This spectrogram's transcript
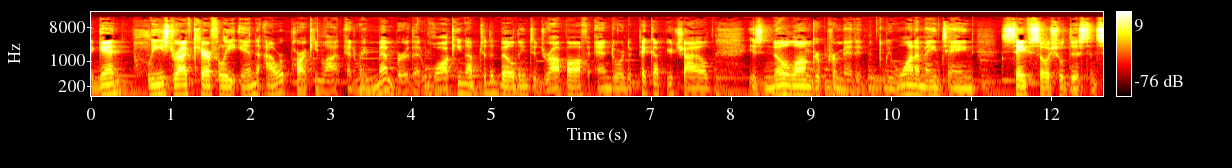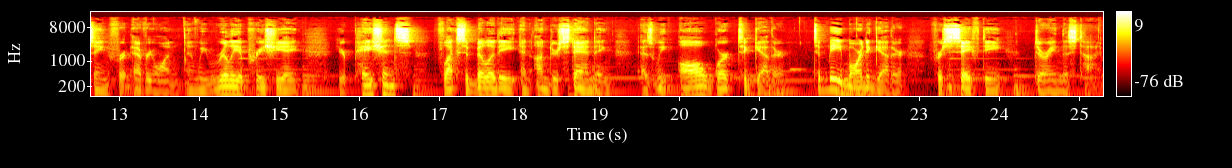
Again, please drive carefully in our parking lot and remember that walking up to the building to drop off and or to pick up your child is no longer permitted. We want to maintain safe social distancing for everyone and we really appreciate your patience, flexibility and understanding as we all work together to be more together for safety during this time.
